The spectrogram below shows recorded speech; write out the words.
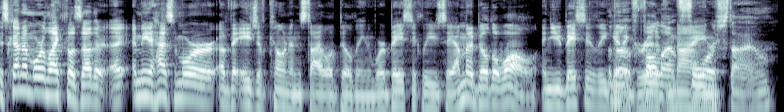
It's kind of more like those other. I, I mean, it has more of the Age of Conan style of building, where basically you say, "I'm going to build a wall," and you basically get a grid Fallout of nine. 4 style.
